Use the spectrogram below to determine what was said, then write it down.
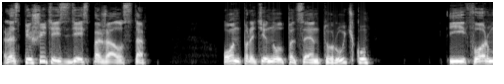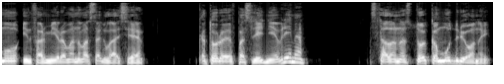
Распишитесь здесь, пожалуйста. Он протянул пациенту ручку и форму информированного согласия, которая в последнее время стала настолько мудреной,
